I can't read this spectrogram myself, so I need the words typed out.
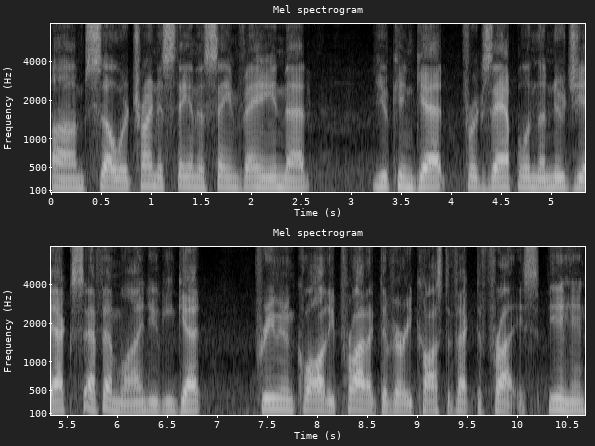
Um, so we're trying to stay in the same vein that you can get, for example, in the new GX FM line, you can get premium quality product at a very cost effective price. Mm-hmm.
